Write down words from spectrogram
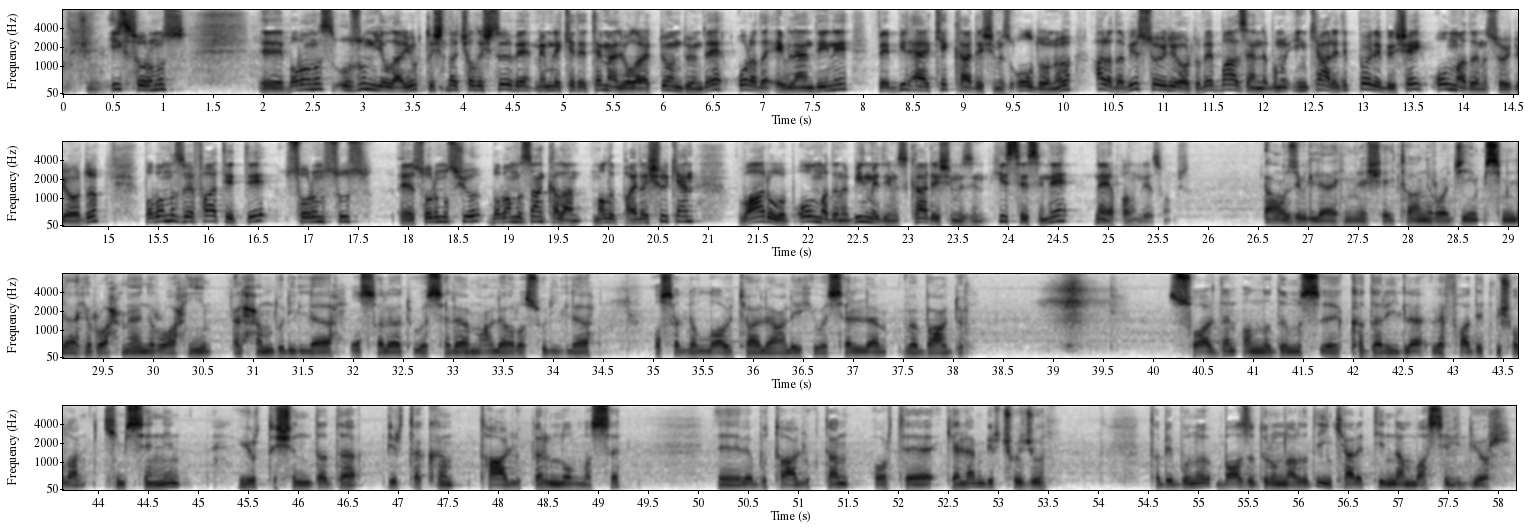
İlk sorumuz ee, babamız uzun yıllar yurt dışında çalıştı ve memlekete temelli olarak döndüğünde orada evlendiğini ve bir erkek kardeşimiz olduğunu arada bir söylüyordu ve bazen de bunu inkar edip böyle bir şey olmadığını söylüyordu. Babamız vefat etti. Sorumsuz e, sorumuz şu, babamızdan kalan malı paylaşırken var olup olmadığını bilmediğimiz kardeşimizin hissesini ne yapalım diye sormuşlar. Euzubillahimineşşeytanirracim. Bismillahirrahmanirrahim. Elhamdülillah. Ve salatu ve selamu ala Resulillah. Ve sallallahu teala aleyhi ve sellem ve ba'du. Sualden anladığımız e, kadarıyla vefat etmiş olan kimsenin yurt dışında da bir takım taallukların olması e, ve bu taalluktan ortaya gelen bir çocuğun Tabi bunu bazı durumlarda da inkar ettiğinden bahsediliyor.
